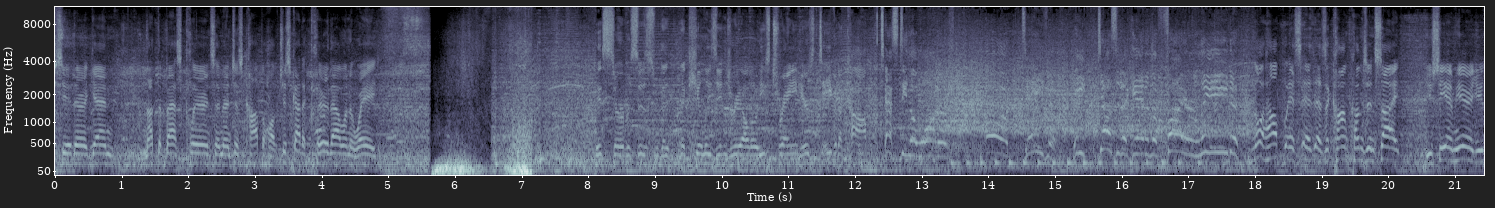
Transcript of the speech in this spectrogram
see it there again. Not the best clearance, and then just Kappelhof just got to clear that one away. His services with an Achilles injury, although he's training. Here's David Accam testing the waters. As, as, as Accam comes inside. You see him here, you,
